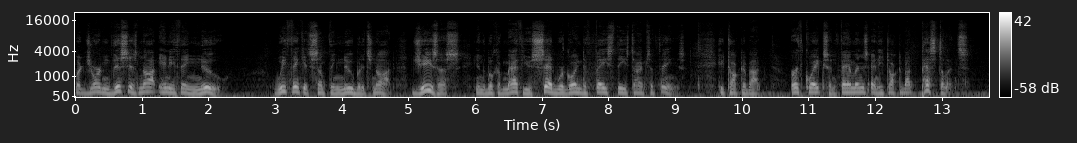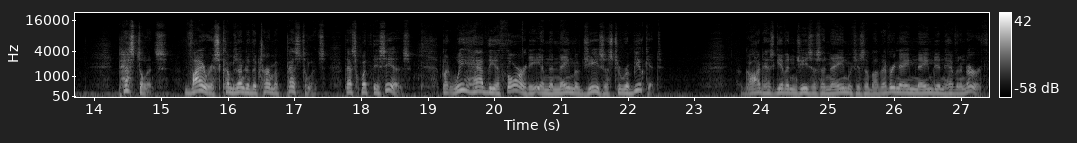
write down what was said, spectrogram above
But Jordan, this is not anything new. We think it's something new, but it's not. Jesus, in the book of Matthew, said we're going to face these types of things. He talked about earthquakes and famines, and he talked about pestilence. Pestilence, virus comes under the term of pestilence. That's what this is. But we have the authority in the name of Jesus to rebuke it. God has given Jesus a name which is above every name named in heaven and earth.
